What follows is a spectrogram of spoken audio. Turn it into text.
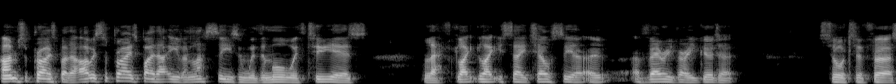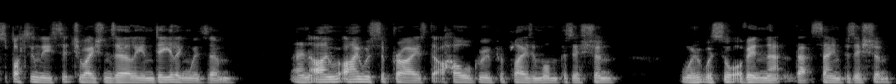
I'm surprised by that. I was surprised by that even last season with them all with two years left. Like like you say, Chelsea are, are very very good at sort of uh, spotting these situations early and dealing with them. And I I was surprised that a whole group of players in one position were, were sort of in that that same position.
